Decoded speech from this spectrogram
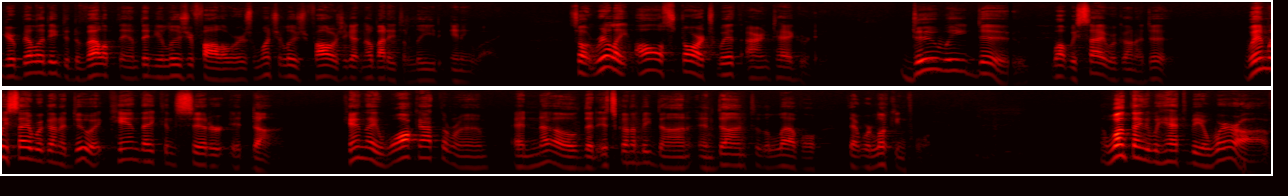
your ability to develop them, then you lose your followers. And once you lose your followers, you got nobody to lead anyway. So it really all starts with our integrity. Do we do what we say we're going to do? When we say we're going to do it, can they consider it done? Can they walk out the room and know that it's going to be done and done to the level that we're looking for? One thing that we have to be aware of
